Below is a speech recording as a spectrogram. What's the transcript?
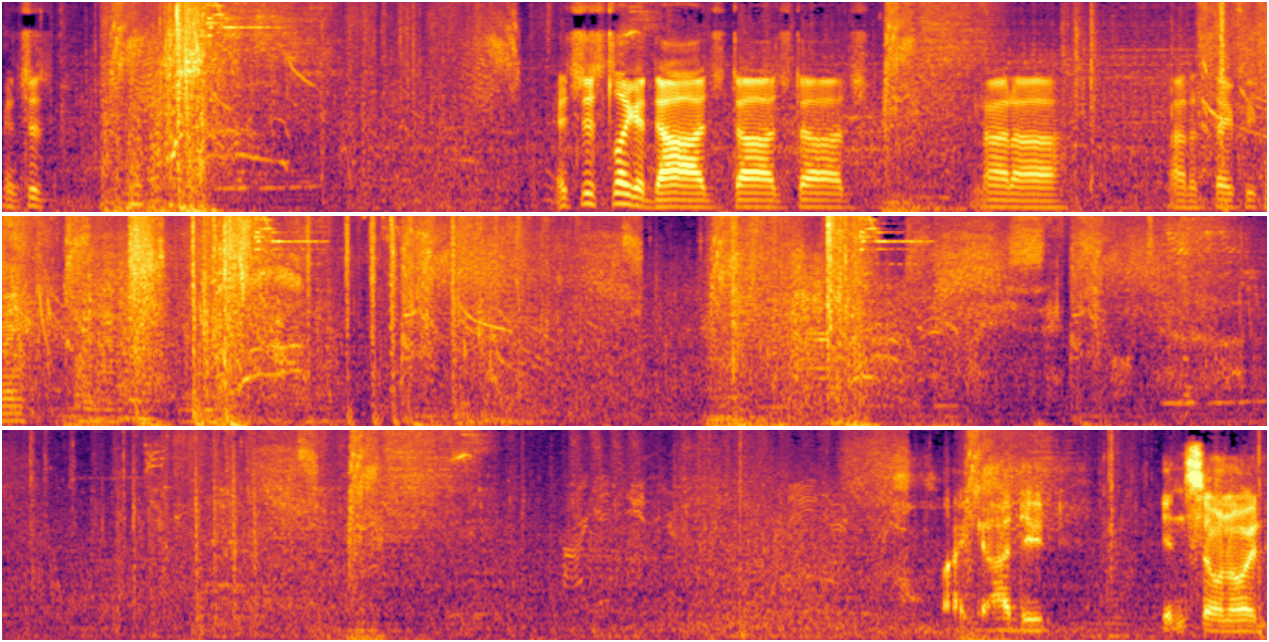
It's just It's just like a dodge, dodge, dodge. Not a not a safety thing. My god, dude. Getting so annoyed.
